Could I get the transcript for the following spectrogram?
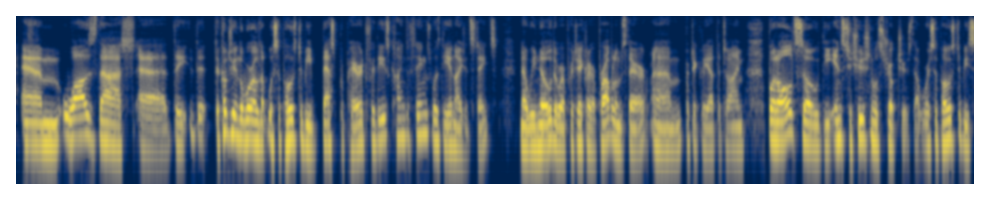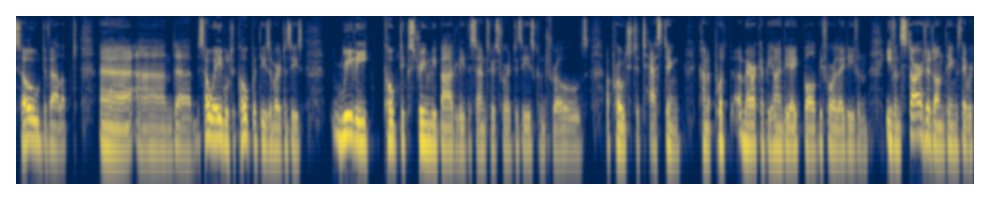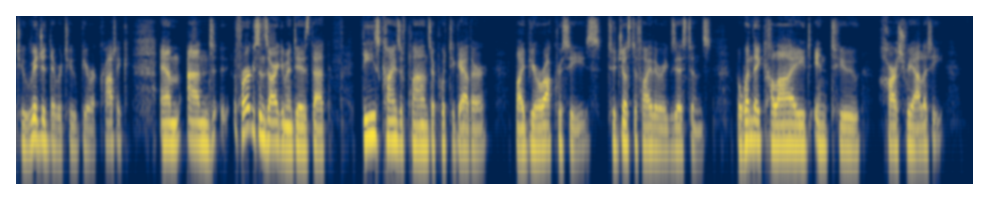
um, was that uh, the, the, the country in the world that was supposed to be best prepared for these kinds of things was the United States. Now we know there were particular problems there, um, particularly at the time, but also the institutional structures that were supposed to be so developed uh, and uh, so able to cope with these emergencies really coped extremely badly. The Centers for Disease Control's approach to testing kind of put America behind the eight ball before they'd even even started on things. They were too rigid. They were too bureaucratic. Um, and Ferguson's argument is that these kinds of plans are put together by bureaucracies to justify their existence. But when they collide into harsh reality,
